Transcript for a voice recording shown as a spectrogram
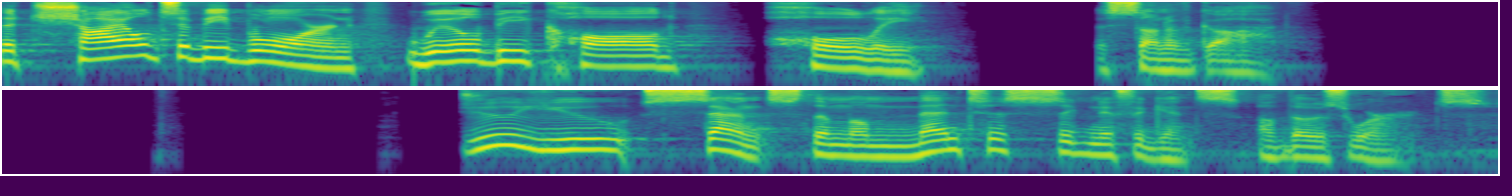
the child to be born will be called holy, the Son of God. Do you sense the momentous significance of those words?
